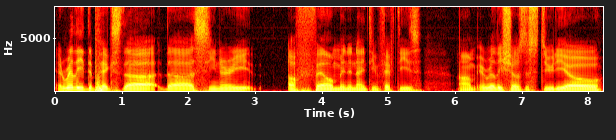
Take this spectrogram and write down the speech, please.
it really depicts the the scenery of film in the 1950s. Um, it really shows the studio,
